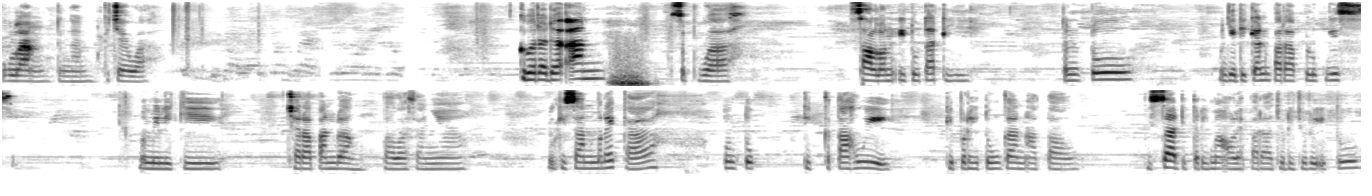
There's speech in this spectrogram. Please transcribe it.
pulang dengan kecewa. Keberadaan sebuah salon itu tadi tentu menjadikan para pelukis memiliki cara pandang bahwasanya lukisan mereka untuk diketahui, diperhitungkan atau bisa diterima oleh para juri-juri itu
